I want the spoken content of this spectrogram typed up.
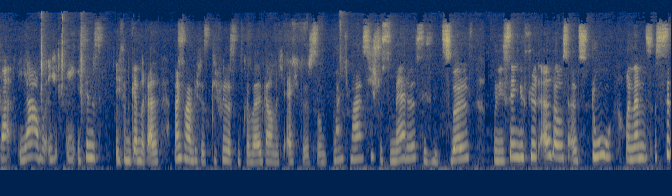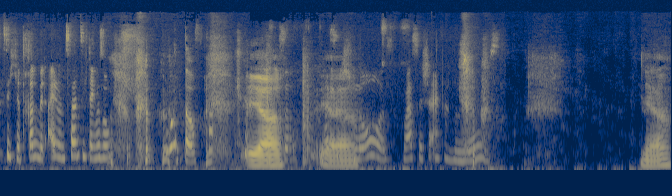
War, ja, aber ich, ich, finde es, ich finde generell, manchmal habe ich das Gefühl, dass unsere Welt gar nicht echt ist. So, manchmal siehst du so Mädels, die sind zwölf und die sehen gefühlt älter aus als du. Und dann sitze ich hier dran mit 21, denke mir so, what the fuck? Ja, So, was Ja. ist los? Was ist einfach nur los? ja.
